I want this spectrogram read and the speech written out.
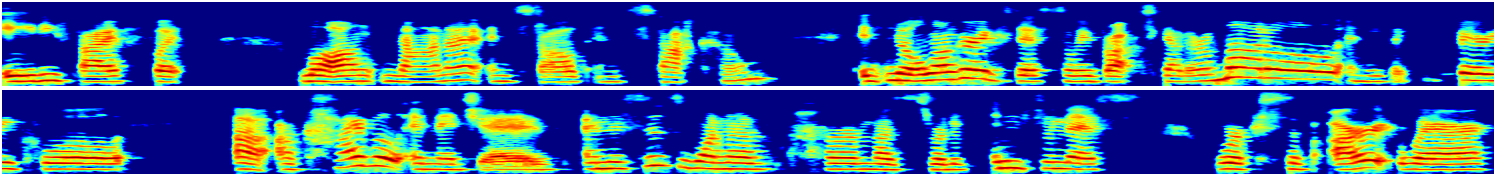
85 foot long nana installed in Stockholm. It no longer exists, so we brought together a model and these like very cool uh, archival images. And this is one of her most sort of infamous works of art where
